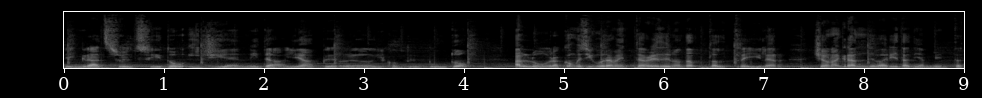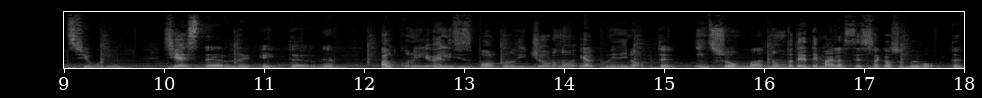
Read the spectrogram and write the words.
Ringrazio il sito IGN Italia per il contributo. Allora, come sicuramente avrete notato dal trailer, c'è una grande varietà di ambientazioni, sia esterne che interne. Alcuni livelli si svolgono di giorno e alcuni di notte. Insomma, non vedrete mai la stessa cosa due volte.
